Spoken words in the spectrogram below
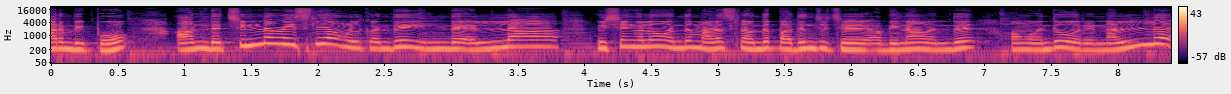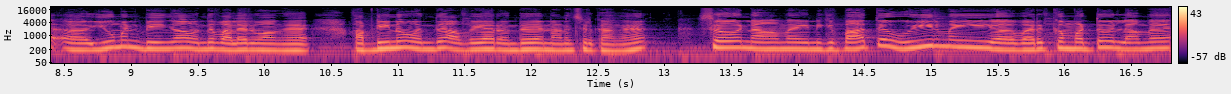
ஆரம்பிப்போம். அந்த சின்ன வயசுலேயே அவங்களுக்கு வந்து இந்த எல்லா எல்லா விஷயங்களும் வந்து மனசில் வந்து பதிஞ்சிச்சு அப்படின்னா வந்து அவங்க வந்து ஒரு நல்ல ஹியூமன் பீயிங்காக வந்து வளருவாங்க அப்படின்னும் வந்து ஔவையார் வந்து நினச்சிருக்காங்க. ஸோ நாம் இன்றைக்கி பார்த்த உயிர்மை வர்க்கம் மட்டும் இல்லாமல்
